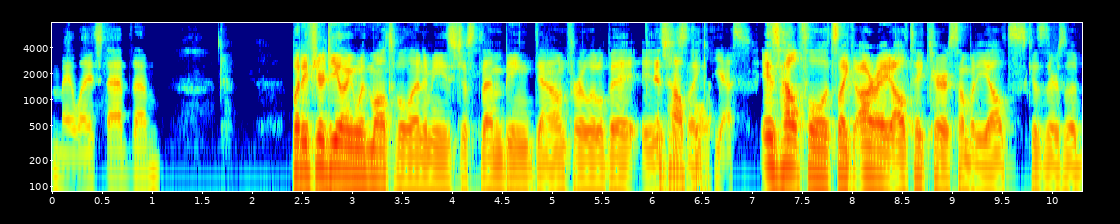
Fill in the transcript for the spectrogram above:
melee stab them. But if you're dealing with multiple enemies, just them being down for a little bit is helpful, like yes. is helpful. It's like all right, I'll take care of somebody else because there's a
